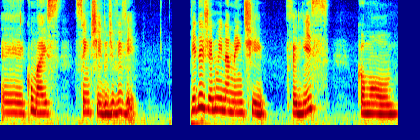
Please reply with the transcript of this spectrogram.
é, com mais sentido de viver. Vida genuinamente feliz, como,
